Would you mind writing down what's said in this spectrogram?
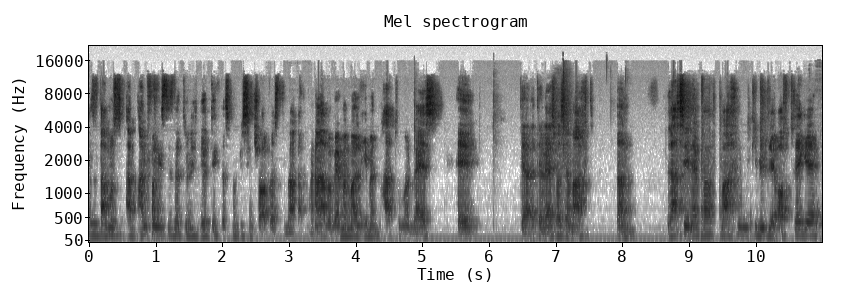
Also da muss, am Anfang ist es natürlich nötig, dass man ein bisschen schaut, was die machen. aber wenn man mal jemanden hat, wo man weiß, hey, der, der weiß, was er macht, dann lass ihn einfach machen, gib ihm die Aufträge.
